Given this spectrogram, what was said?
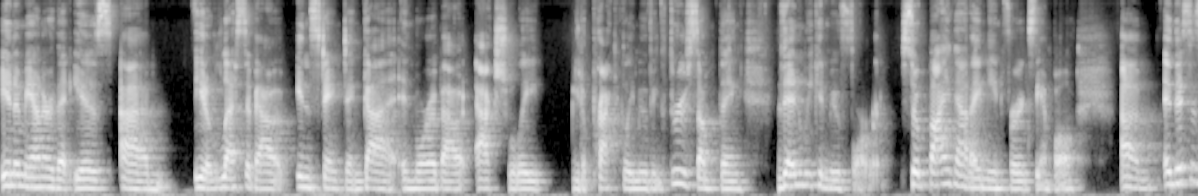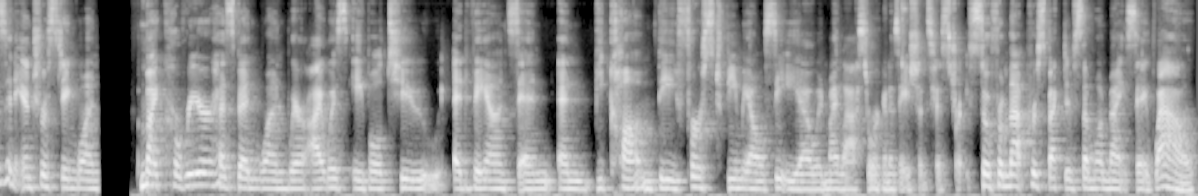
in a manner that is, um, you know, less about instinct and gut and more about actually, you know, practically moving through something, then we can move forward. So by that I mean, for example, um, and this is an interesting one my career has been one where I was able to advance and and become the first female CEO in my last organization's history. So from that perspective someone might say, "Wow,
